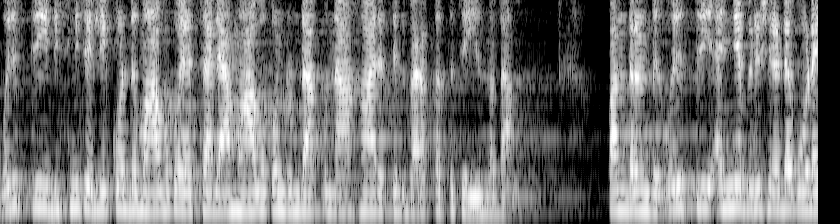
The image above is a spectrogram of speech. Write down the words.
ഒരു സ്ത്രീ ബിസ്മി ചൊല്ലിക്കൊണ്ട് മാവ് കുഴച്ചാൽ ആ മാവ് കൊണ്ടുണ്ടാക്കുന്ന ആഹാരത്തിൽ വറക്കത്ത് ചെയ്യുന്നതാണ്. പന്ത്രണ്ട്. ഒരു സ്ത്രീ അന്യപുരുഷരുടെ കൂടെ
